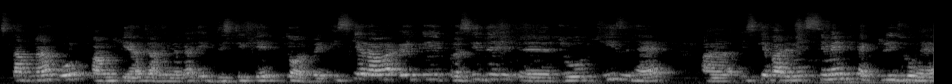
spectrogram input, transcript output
स्थापना को फाउंड किया जाने लगा एक डिस्ट्रिक्ट के तौर पे। इसके अलावा एक प्रसिद्ध जो चीज़ है इसके बारे में सीमेंट फैक्ट्री जो है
